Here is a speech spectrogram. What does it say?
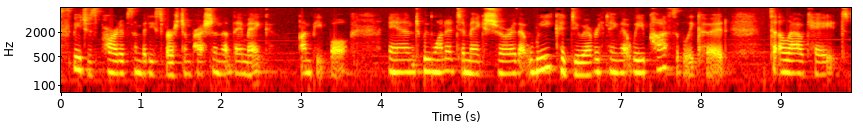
speech is part of somebody's first impression that they make on people. And we wanted to make sure that we could do everything that we possibly could to allow Kate,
